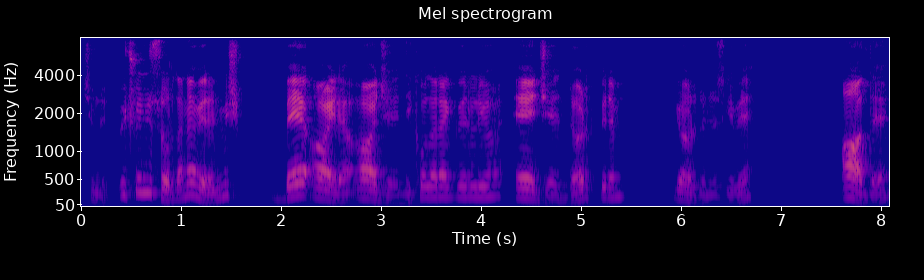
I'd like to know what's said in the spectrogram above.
Şimdi 3. soruda ne verilmiş? BA ile AC dik olarak veriliyor. EC 4 birim. Gördüğünüz gibi. AD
